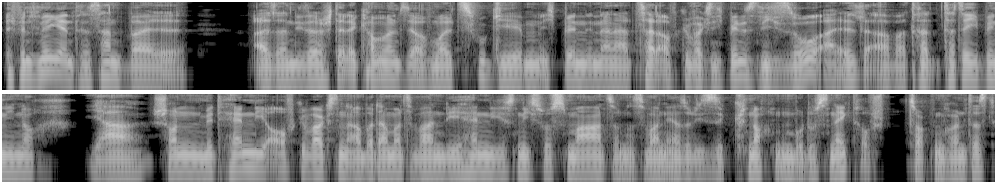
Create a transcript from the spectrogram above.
Ich finde es mega interessant, weil also an dieser Stelle kann man es ja auch mal zugeben. Ich bin in einer Zeit aufgewachsen. Ich bin jetzt nicht so alt, aber tatsächlich bin ich noch, ja, schon mit Handy aufgewachsen, aber damals waren die Handys nicht so smart, sondern es waren eher so diese Knochen, wo du Snake drauf zocken konntest.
